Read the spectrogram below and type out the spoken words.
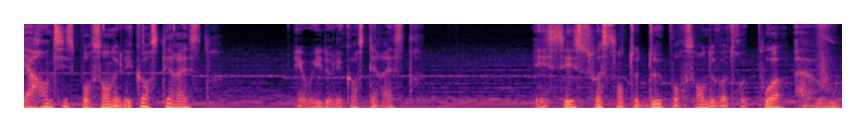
46% de l'écorce terrestre, et oui, de l'écorce terrestre, et c'est 62% de votre poids à vous,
